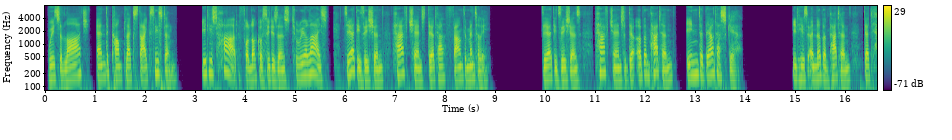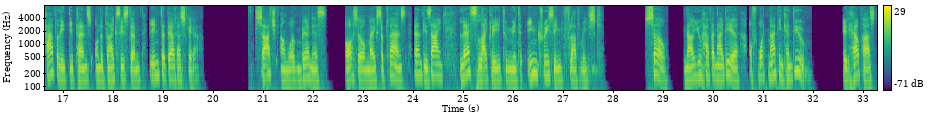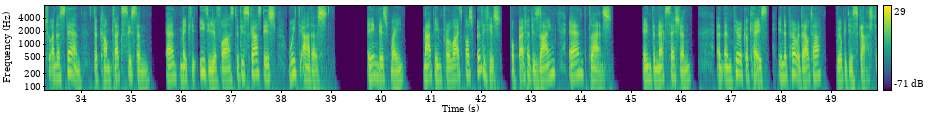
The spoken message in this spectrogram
With the large and complex dike system, it is hard for local citizens to realize their decisions have changed delta fundamentally. Their decisions have changed the urban pattern in the delta scale. It is an urban pattern that heavily depends on the dike system in the delta scale. Such unawareness also makes the plans and design less likely to meet increasing flood risk. So, now you have an idea of what mapping can do. It helps us to understand the complex system and make it easier for us to discuss this with others. In this way, mapping provides possibilities for better design and plans. In the next session, an empirical case in the Pearl Delta will be discussed.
